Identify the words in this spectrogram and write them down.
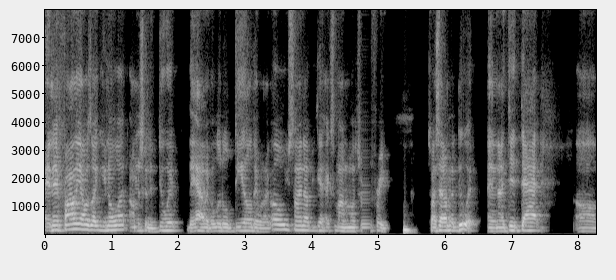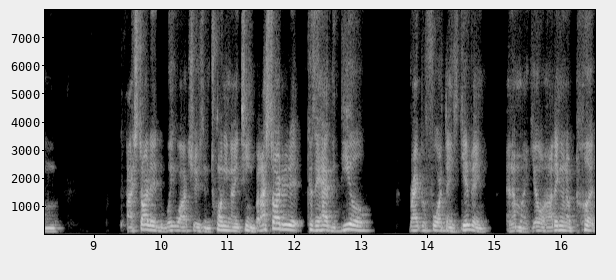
and then finally I was like, you know what? I'm just gonna do it. They had like a little deal. They were like, oh, you sign up, you get X amount of months for free. So I said, I'm gonna do it. And I did that. Um, I started Weight Watchers in 2019, but I started it because they had the deal right before Thanksgiving. And I'm like, yo, how are they gonna put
